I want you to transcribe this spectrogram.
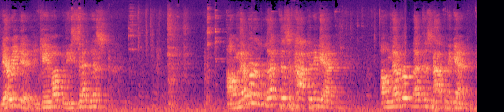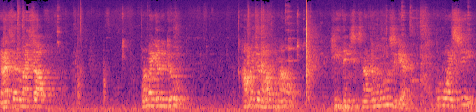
There he did. He came up and he said this, I'll never let this happen again. I'll never let this happen again. And I said to myself, what am I going to do? How am I going to help him out? He thinks he's not going to lose again. Who do I see?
